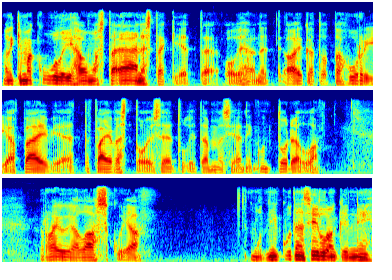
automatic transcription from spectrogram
ainakin mä kuulin ihan omasta äänestäkin, että olihan ne aika tota, hurjia päiviä, että päivästä toiseen tuli tämmöisiä niin kuin todella rajuja laskuja. Mutta niin kuten silloinkin, niin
